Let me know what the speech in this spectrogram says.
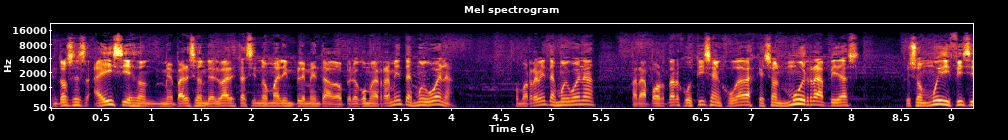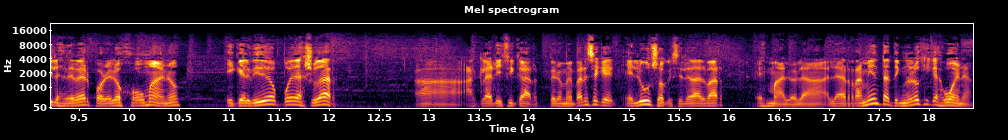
Entonces ahí sí es donde me parece donde el VAR está siendo mal implementado, pero como herramienta es muy buena. Como herramienta es muy buena para aportar justicia en jugadas que son muy rápidas, que son muy difíciles de ver por el ojo humano y que el video puede ayudar a, clarificar. Pero me parece que el uso que se le da al VAR es malo. La, la herramienta tecnológica es buena.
